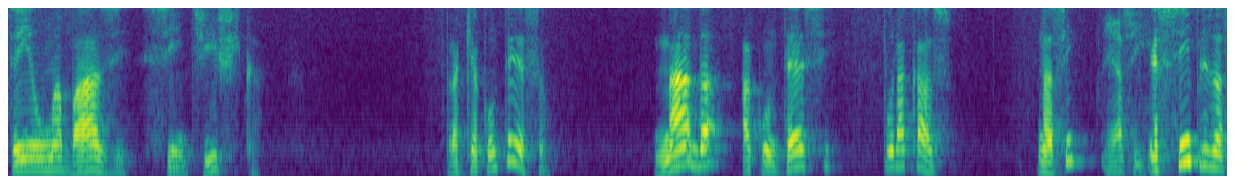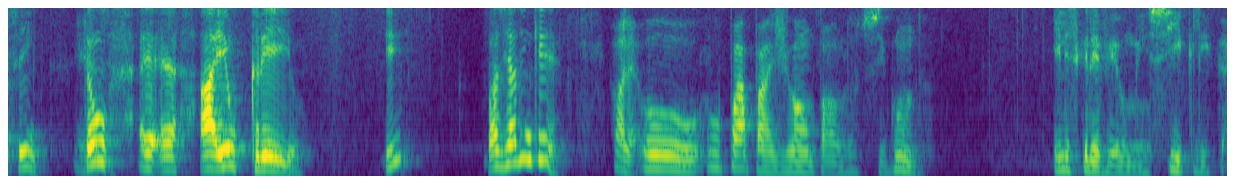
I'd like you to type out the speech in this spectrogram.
têm uma base científica para que aconteçam. Nada acontece por acaso. Não é assim? É assim. É simples assim. Então. É, é, ah, eu creio. E baseado em quê? Olha, o, o Papa João Paulo II, ele escreveu uma encíclica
